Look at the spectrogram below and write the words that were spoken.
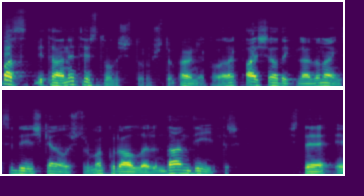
Basit bir tane test oluşturmuştum örnek olarak. Aşağıdakilerden hangisi değişken oluşturma kurallarından değildir? İşte e,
